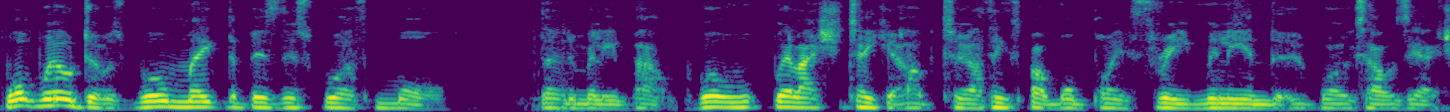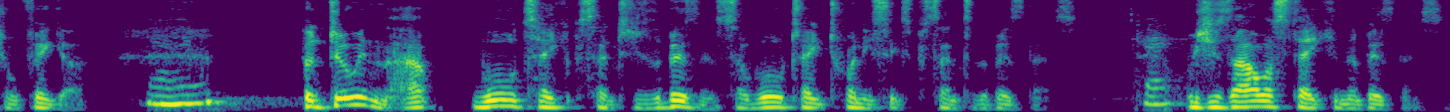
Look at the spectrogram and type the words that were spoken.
what we'll do is we'll make the business worth more than a million pound. We'll we'll actually take it up to I think it's about 1.3 million that it works out as the actual figure. Mhm. But doing that, we'll take a percentage of the business. So we'll take 26% of the business, Okay. which is our stake in the business.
